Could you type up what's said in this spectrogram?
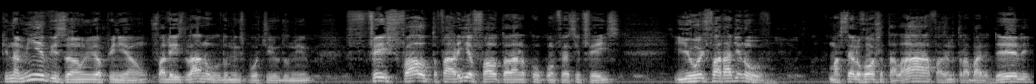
Que na minha visão e opinião, falei lá no Domingo Esportivo, domingo, fez falta, faria falta lá no Confiança e fez, e hoje fará de novo. Marcelo Rocha está lá, fazendo o trabalho dele,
